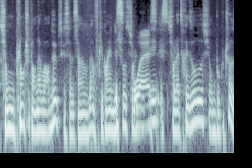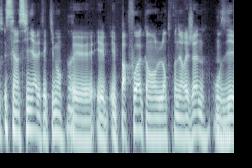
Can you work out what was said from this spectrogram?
sur mon plan, je peux en avoir deux parce que ça, ça influe quand même des choses sur sur la trésor, sur beaucoup de choses. C'est un signal effectivement. Et, et, parfois, quand l'entrepreneur est jeune, on se dit,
